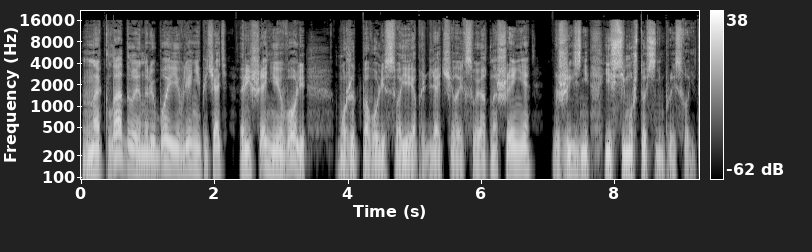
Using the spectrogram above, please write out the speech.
Накладывая на любое явление печать решения воли, может по воле своей определять человек свое отношение к жизни и всему, что с ним происходит.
